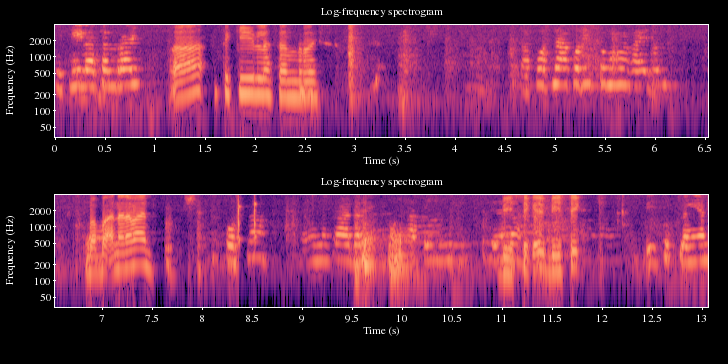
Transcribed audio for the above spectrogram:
Tequila sunrise. Ah, tequila sunrise. Tapos na ako dito mga kaidol. Baba na naman. Tapos na. Ayun nagkadamit po ating Basic ay basic. Basic lang yan.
